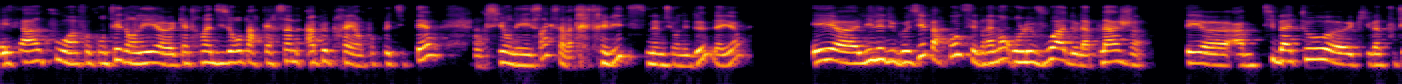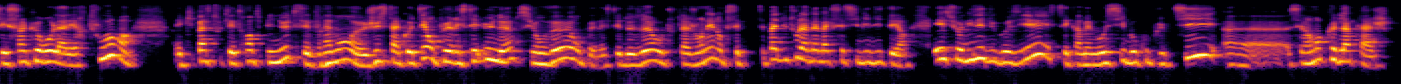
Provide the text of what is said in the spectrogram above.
Et ça a un coût. Il hein. faut compter dans les 90 euh, euros par personne à peu près hein, pour Petite Terre. Donc, si on est 5, ça va très, très vite, même si on est deux d'ailleurs. Et euh, l'île du Gosier, par contre, c'est vraiment, on le voit de la plage c'est euh, un petit bateau euh, qui va coûter 5 euros l'aller-retour et qui passe toutes les 30 minutes. C'est vraiment juste à côté. On peut y rester une heure si on veut, on peut y rester deux heures ou toute la journée. Donc, ce n'est pas du tout la même accessibilité. Hein. Et sur l'île du Gosier, c'est quand même aussi beaucoup plus petit. c'est vraiment que de la plage.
